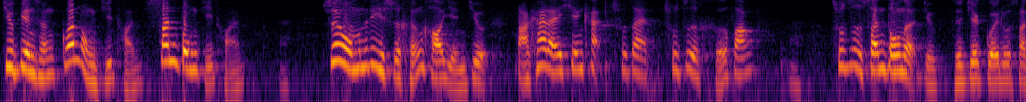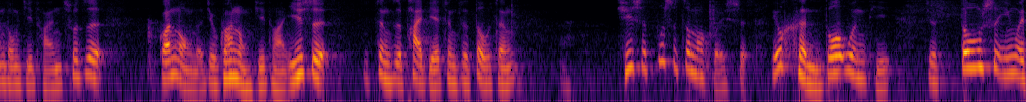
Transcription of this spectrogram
就变成关陇集团、山东集团。所以我们的历史很好研究，打开来先看出在出自何方啊？出自山东的就直接归入山东集团，出自关陇的就关陇集团。于是政治派别、政治斗争其实不是这么回事，有很多问题。就都是因为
